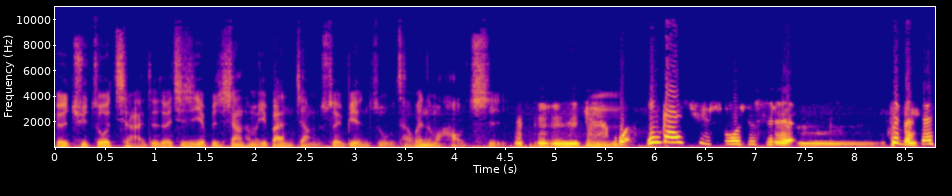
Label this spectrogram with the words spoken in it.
呃，去做起来，对不对？其实也不是像他们一般讲随便煮才会那么好吃。嗯嗯嗯嗯，我应该去说，就是嗯，这本在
